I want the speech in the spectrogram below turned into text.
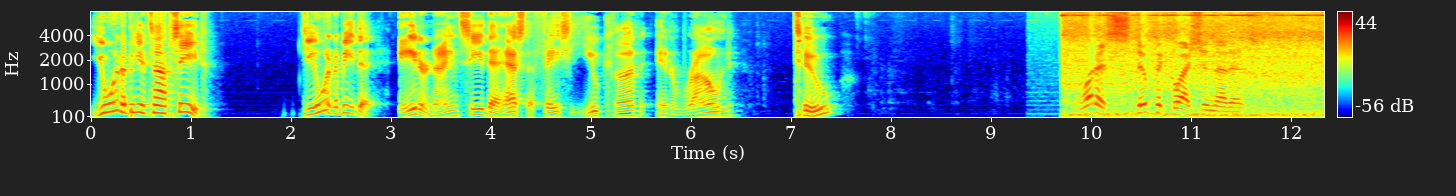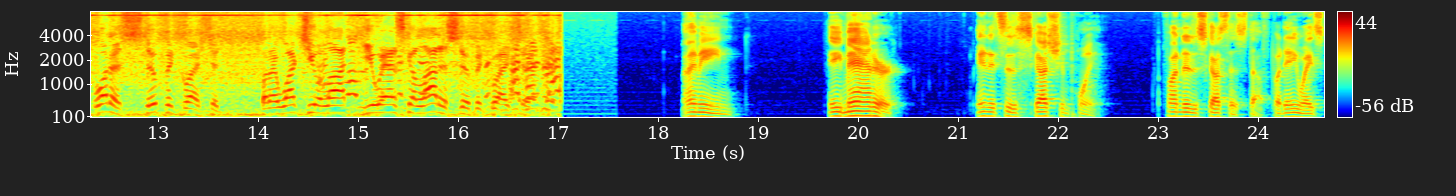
you want to be a top seed. Do you want to be the eight or nine seed that has to face UConn in round two? What a stupid question that is. What a stupid question. But I watch you a lot. You ask a lot of stupid questions. I mean, they matter. And it's a discussion point. Fun to discuss this stuff. But, anyways,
